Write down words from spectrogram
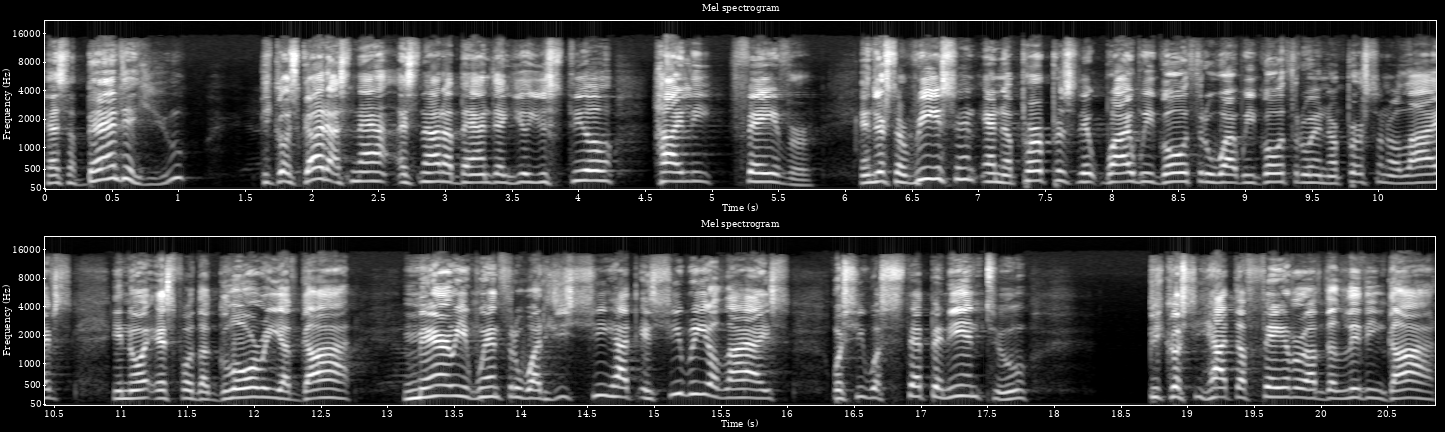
has abandoned you because God has not, has not abandoned you. You're still highly favored. And there's a reason and a purpose that why we go through what we go through in our personal lives. You know, it's for the glory of God. Mary went through what he, she had, and she realized what she was stepping into because she had the favor of the living God.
